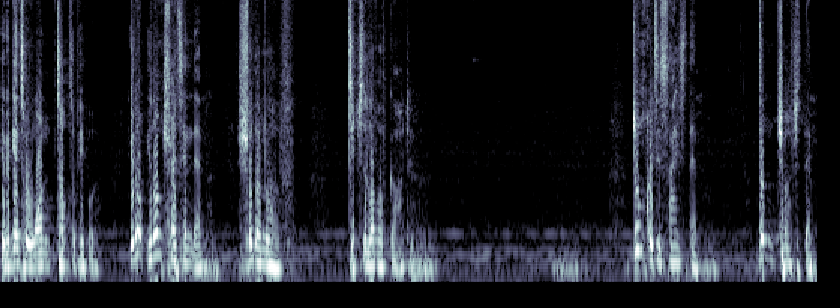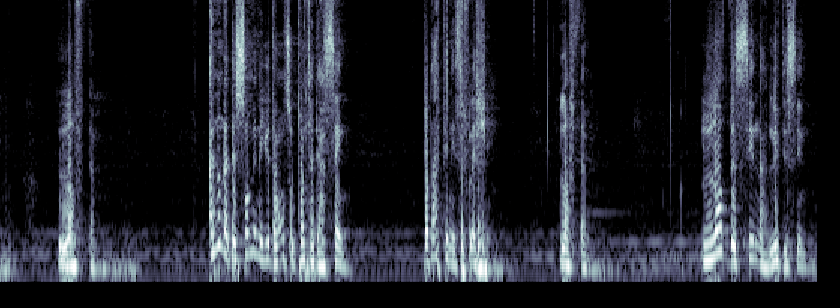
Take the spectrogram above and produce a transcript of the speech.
You begin to want talk to people. You don't you don't threaten them. Show them love. Teach the love of God. Don't criticize them. Don't judge them. Love them. I know that there's something in you that wants to point at their sin, but that thing is fleshy. Love them. Love the sinner, leave the sin.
